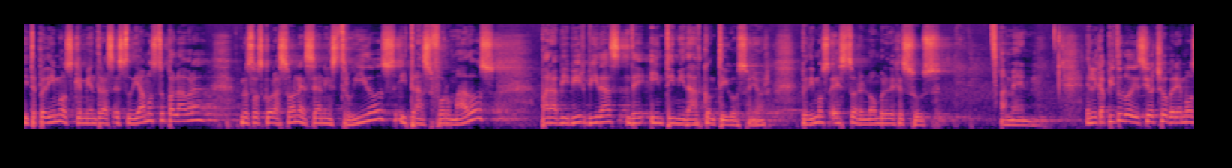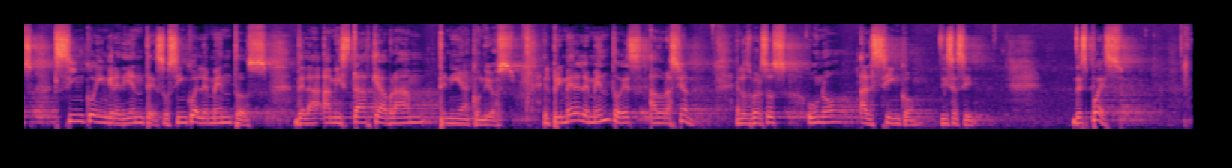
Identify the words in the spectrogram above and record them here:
Y te pedimos que mientras estudiamos tu palabra, nuestros corazones sean instruidos y transformados para vivir vidas de intimidad contigo, Señor. Pedimos esto en el nombre de Jesús. Amén. En el capítulo 18 veremos cinco ingredientes o cinco elementos de la amistad que Abraham tenía con Dios. El primer elemento es adoración. En los versos 1 al 5 dice así. Después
